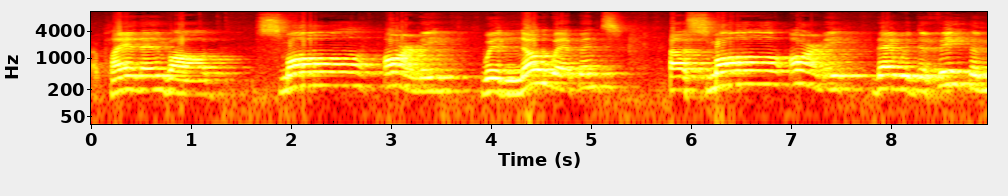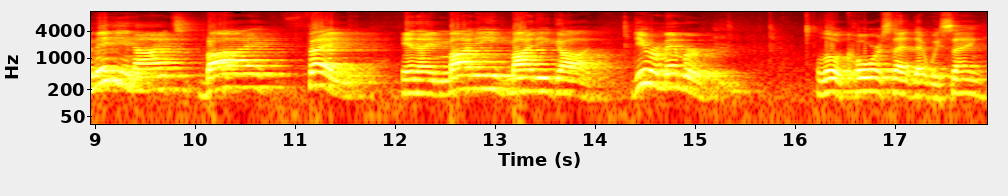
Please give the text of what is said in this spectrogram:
a plan that involved small army with no weapons, a small army that would defeat the Midianites by faith in a mighty, mighty God. Do you remember a little chorus that, that we sang?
